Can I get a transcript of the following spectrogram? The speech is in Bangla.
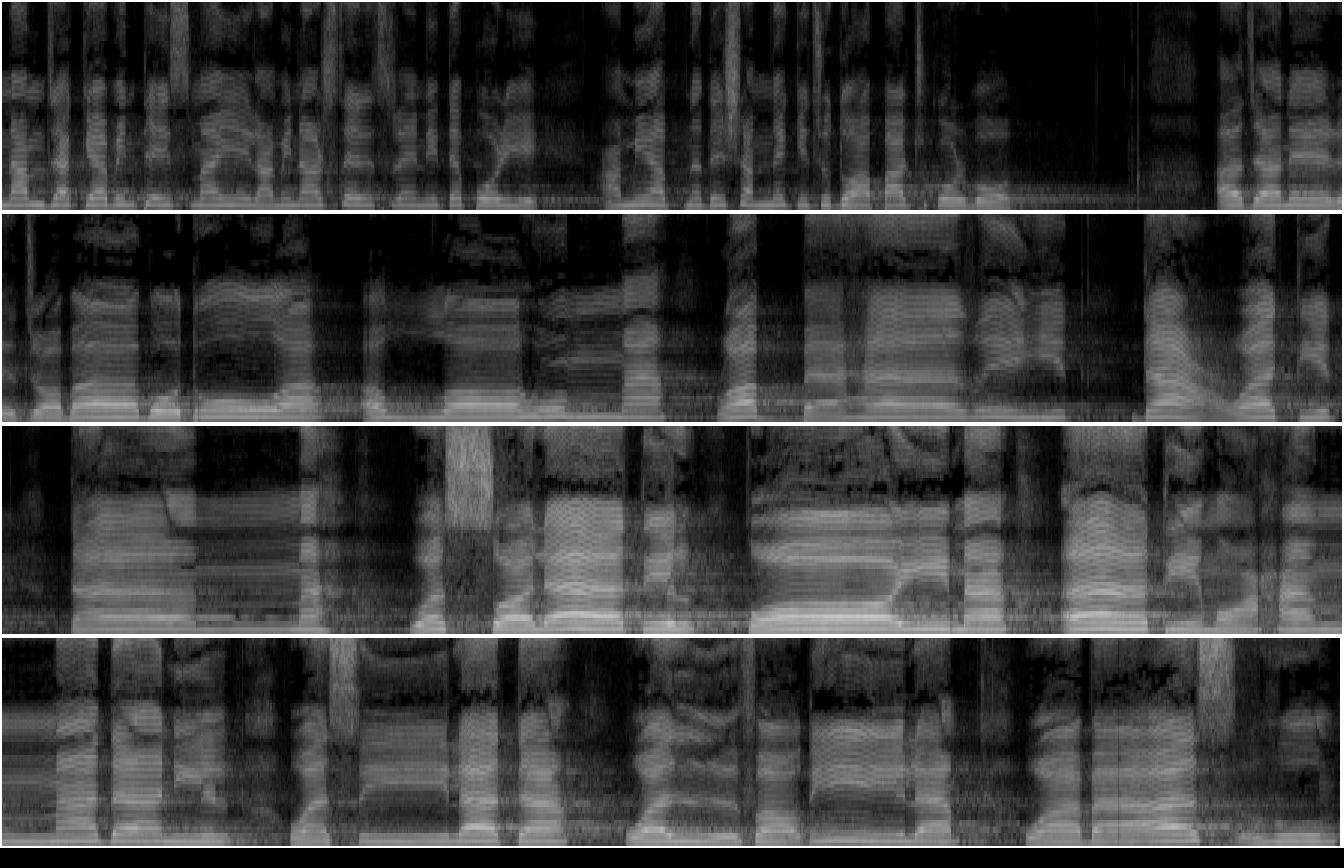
নাম জাকিয়া বিনতে ইসমাইল আমি নার্সারি শ্রেণীতে পড়ি আমি আপনাদের সামনে কিছু দোয়া পাঠ করব আজানের জবাব ও দোয়া আল্লাহুম্মা رب هذه الدعوة التامة والصلاة القائمة آت محمدا والفضيلة وبأسهم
